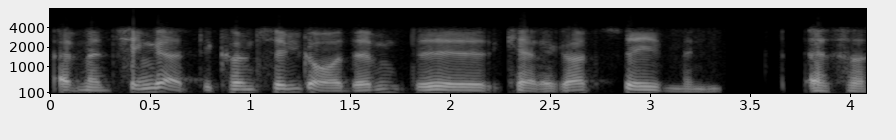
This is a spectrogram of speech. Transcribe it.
at man tænker, at det kun tilgår dem, det kan jeg da godt se, men altså,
